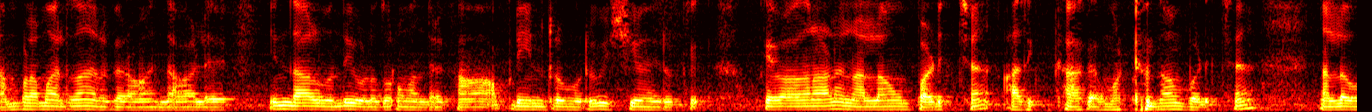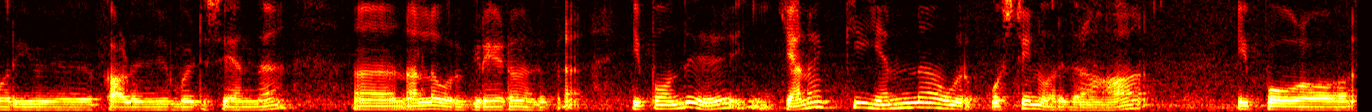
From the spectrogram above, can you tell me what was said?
நம்மள மாதிரி தான் இருக்கிறான் இந்த ஆள் இந்த ஆள் வந்து இவ்வளோ தூரம் வந்திருக்கான் அப்படின்ற ஒரு விஷயம் இருக்குது ஓகேவா அதனால் நல்லாவும் படித்தேன். அதுக்காக மட்டும்தான் படித்தேன். நல்ல ஒரு காலேஜையும் போயிட்டு சேர்ந்தேன். நல்ல ஒரு கிரேடும் எடுக்கிறேன். இப்போ வந்து எனக்கு என்ன ஒரு கொஸ்டின் வருதுன்னா இப்போது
